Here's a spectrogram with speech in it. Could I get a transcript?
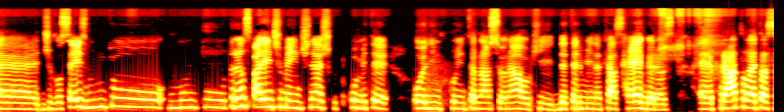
é, de vocês muito, muito transparentemente, né? Acho que o Comitê Olímpico Internacional que determina que as regras é, para atletas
